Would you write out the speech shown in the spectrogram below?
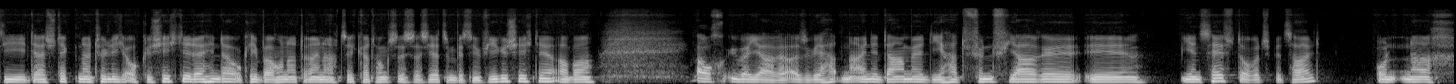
Die, da steckt natürlich auch Geschichte dahinter. Okay, bei 183 Kartons ist das jetzt ein bisschen viel Geschichte, aber auch über Jahre. Also wir hatten eine Dame, die hat fünf Jahre äh, ihren Self-Storage bezahlt. Und nach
